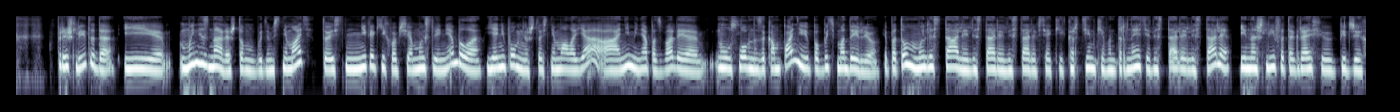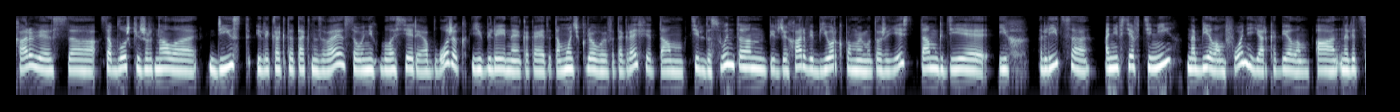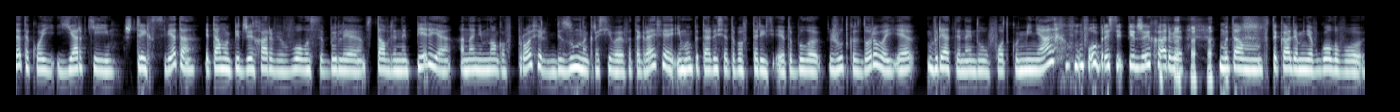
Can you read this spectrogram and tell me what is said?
пришли туда, и мы не знали, что мы будем снимать, то есть никаких вообще мыслей не было. Я не помню, что снимала я, а они меня позвали, ну, условно, за компанию и побыть моделью. И потом мы листали, листали, листали всякие картинки в интернете, листали, листали, и нашли фотографию Пиджей Харви с, а, с обложки журнала Dist, или как-то так называется. У них была серия обложек, юбилейная какая-то, там очень клевые фотографии, там Тильда Свинтон, Пиджей Харви, Бьорк, по-моему, тоже есть. Там, где их лица, они все в тени на белом фоне, ярко-белом, а на лице такой яркий штрих света, и там у Пиджей Харви в волосы были вставлены перья, она немного в профиль, безумно красивая фотография, и мы пытались это повторить, и это было жутко здорово. Я вряд ли найду фотку меня в образе Пиджей Харви. Мы там втыкали мне в голову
